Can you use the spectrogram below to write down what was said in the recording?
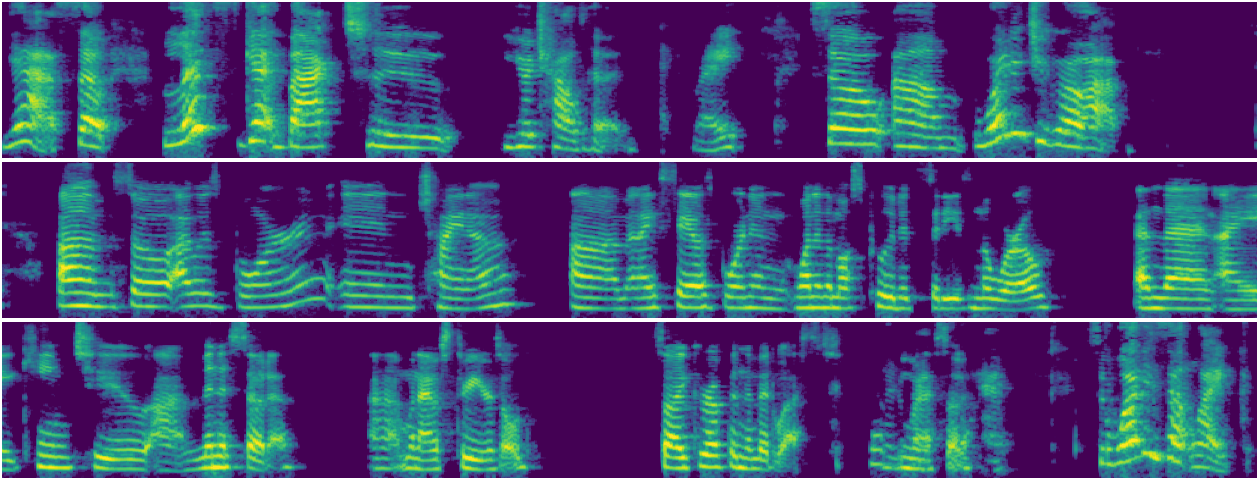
Yeah. So let's get back to your childhood, right? So, um, where did you grow up? Um, so I was born in China, um, and I say I was born in one of the most polluted cities in the world. And then I came to um, Minnesota uh, when I was three years old. So I grew up in the Midwest, Midwest Minnesota. Okay. So what is that like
